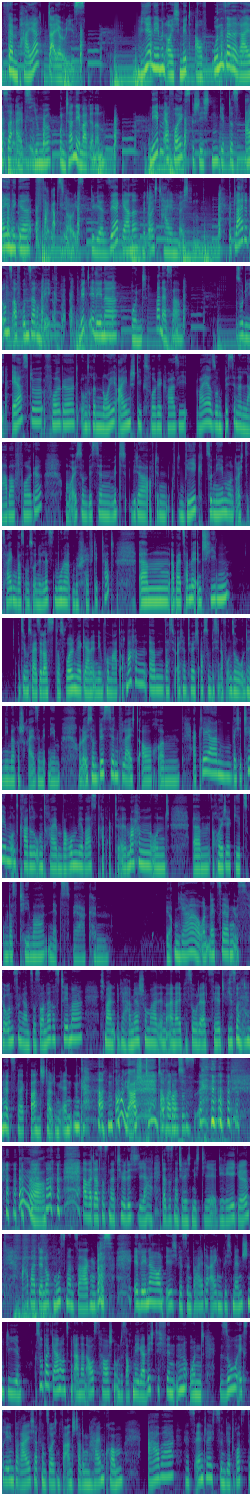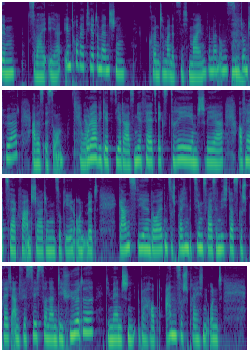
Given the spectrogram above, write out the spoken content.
Vampire Diaries. Wir nehmen euch mit auf unsere Reise als junge Unternehmerinnen. Neben Erfolgsgeschichten gibt es einige Fuck-Up-Stories, die wir sehr gerne mit euch teilen möchten. Begleitet uns auf unserem Weg mit Elena und Vanessa so die erste Folge, unsere Neueinstiegsfolge quasi, war ja so ein bisschen eine Laberfolge, um euch so ein bisschen mit wieder auf den, auf den Weg zu nehmen und euch zu zeigen, was uns so in den letzten Monaten beschäftigt hat. Ähm, aber jetzt haben wir entschieden, beziehungsweise das, das wollen wir gerne in dem Format auch machen, ähm, dass wir euch natürlich auch so ein bisschen auf unsere unternehmerische Reise mitnehmen und euch so ein bisschen vielleicht auch ähm, erklären, welche Themen uns gerade so umtreiben, warum wir was gerade aktuell machen. Und ähm, heute geht es um das Thema Netzwerken. Ja. ja, und Netzwerken ist für uns ein ganz besonderes Thema. Ich meine, wir haben ja schon mal in einer Episode erzählt, wie so eine Netzwerkveranstaltung enden kann. Oh ja, stimmt. Aber oh das ist ja, ja. Aber das ist natürlich, ja, das ist natürlich nicht die, die Regel. Aber dennoch muss man sagen, dass Elena und ich, wir sind beide eigentlich Menschen, die super gerne uns mit anderen austauschen und es auch mega wichtig finden und so extrem bereichert von solchen Veranstaltungen heimkommen. Aber letztendlich sind wir trotzdem zwei eher introvertierte Menschen. Könnte man jetzt nicht meinen, wenn man uns sieht und hört, aber es ist so. Ja. Oder wie geht's dir da? Also mir fällt es extrem schwer, auf Netzwerkveranstaltungen zu gehen und mit ganz vielen Leuten zu sprechen, beziehungsweise nicht das Gespräch an für sich, sondern die Hürde, die Menschen überhaupt anzusprechen und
